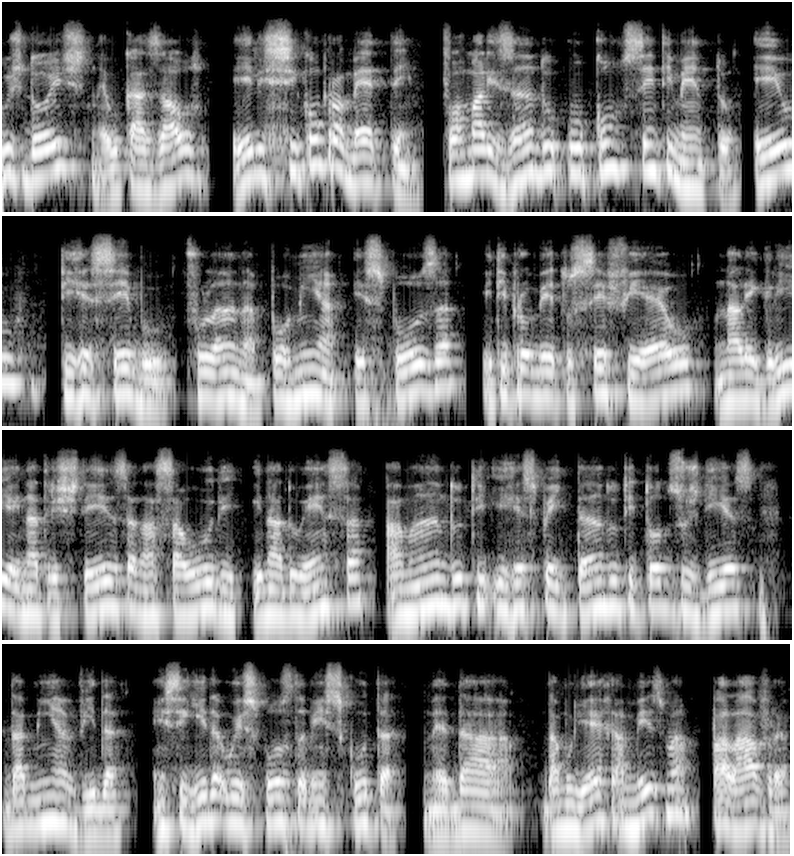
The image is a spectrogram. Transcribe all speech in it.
os dois, né, o casal, eles se comprometem formalizando o consentimento. Eu te recebo, fulana, por minha esposa e te prometo ser fiel na alegria e na tristeza, na saúde e na doença, amando-te e respeitando-te todos os dias da minha vida. Em seguida, o esposo também escuta né, da, da mulher a mesma palavra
